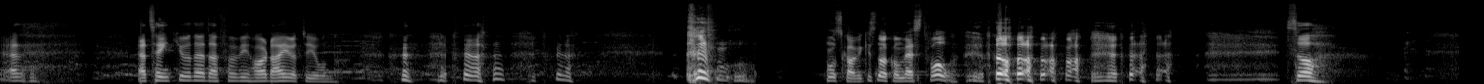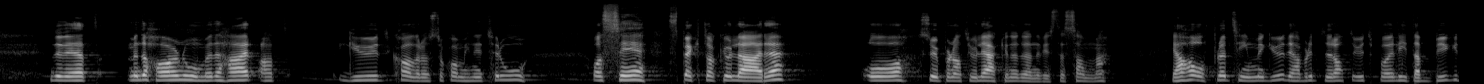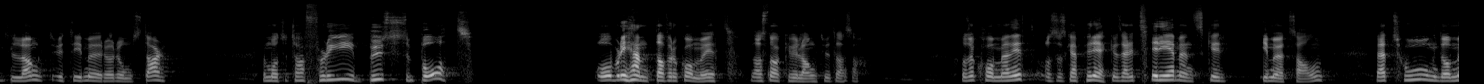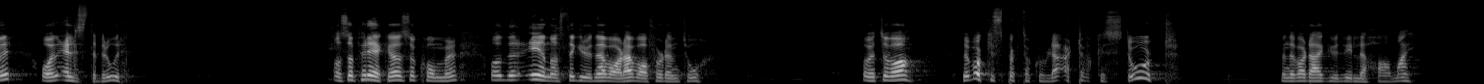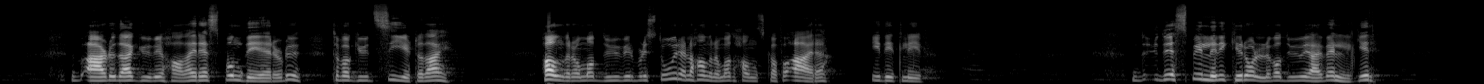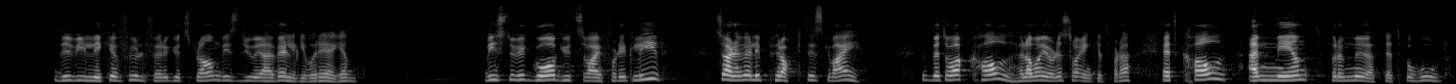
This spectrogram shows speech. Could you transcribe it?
Jeg, jeg tenker jo det er derfor vi har deg, vet du, Jon. Nå skal vi ikke snakke om Vestfold. Så Du vet Men det har noe med det her at Gud kaller oss til å komme inn i tro og se spektakulære og supernaturlige er ikke nødvendigvis det samme. Jeg har opplevd ting med Gud. Jeg har blitt dratt ut på en lita bygd langt ute i Møre og Romsdal. Jeg måtte ta fly, buss, båt og bli henta for å komme hit. Da snakker vi langt ut, altså. Og Så kommer jeg dit, og så skal jeg preke, og så er det tre mennesker i møtesalen. Det er to ungdommer og en eldstebror. Og så preker jeg, og så kommer Og den eneste grunnen jeg var der, var for dem to. Og vet du hva? Det var ikke spektakulært, det var ikke stort. Men det var der Gud ville ha meg. Er du der Gud vil ha deg? Responderer du til hva Gud sier til deg? Handler det om at du vil bli stor, eller handler det om at han skal få ære i ditt liv? Det spiller ikke rolle hva du og jeg velger. Du vil ikke fullføre Guds plan hvis du og jeg velger vår egen. Hvis du vil gå Guds vei for ditt liv, så er det en veldig praktisk vei. Vet du hva? Kall La meg gjøre det så enkelt for deg. Et kall er ment for å møte et behov.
